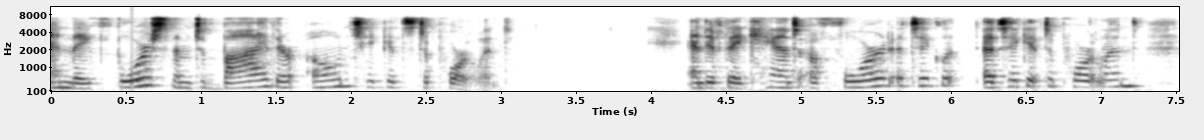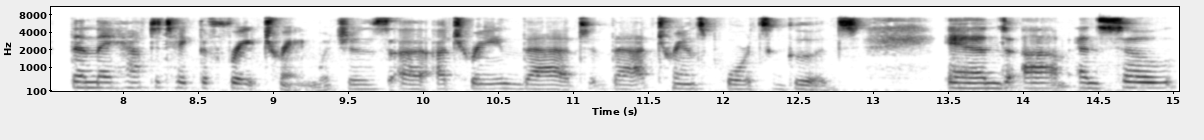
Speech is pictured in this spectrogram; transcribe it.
and they force them to buy their own tickets to Portland. And if they can't afford a ticket, a ticket to Portland, then they have to take the freight train, which is a, a train that that transports goods. And um, and so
